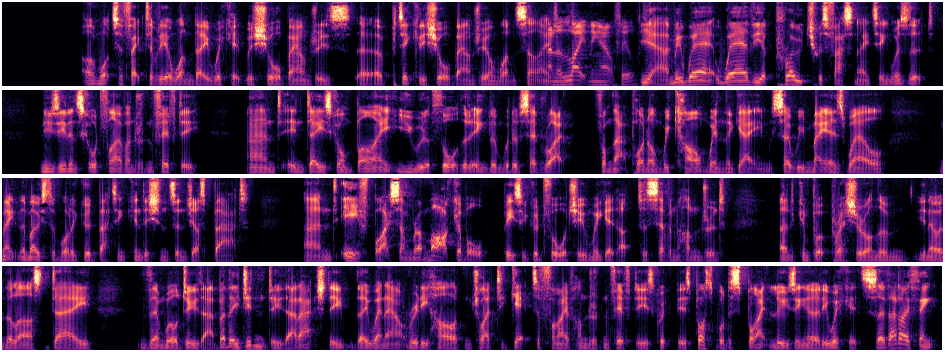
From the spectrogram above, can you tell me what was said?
on what's effectively a one day wicket with short boundaries, uh, a particularly short boundary on one side. And a lightning outfield. Yeah, I mean, where, where the approach was fascinating was that New Zealand scored 550. And in days gone by, you would have thought that England would have said, right, from that point on, we can't win the game. So we may as well make the most of what are good batting conditions and just bat. And if by some remarkable piece of good fortune we get up to 700 and can put pressure on them, you know, in the last day, then we'll do that. But they didn't do that. Actually, they went out really hard and tried to get to 550 as quickly as possible, despite losing early wickets. So that I think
